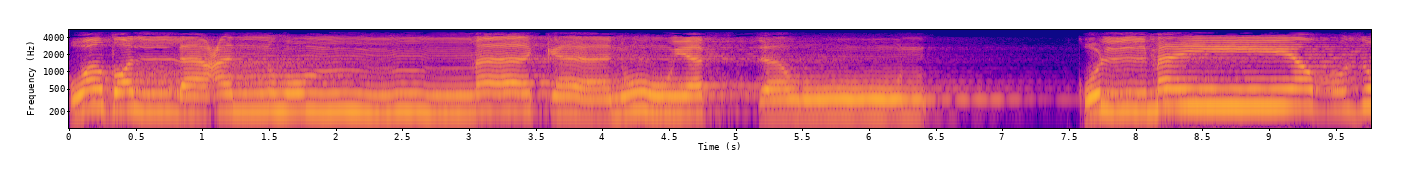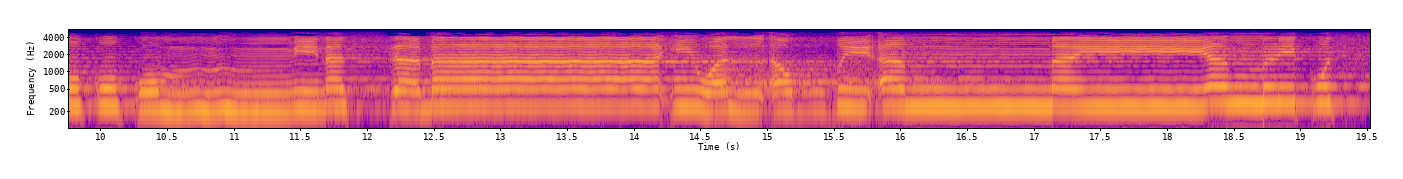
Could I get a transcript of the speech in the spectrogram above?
وَضَلَّ عَنْهُم مَّا كَانُوا يَفْتَرُونَ. قُلْ مَن يَرْزُقُكُم مِّنَ السَّمَاءِ وَالْأَرْضِ أَمَّن يَمْلِكُ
